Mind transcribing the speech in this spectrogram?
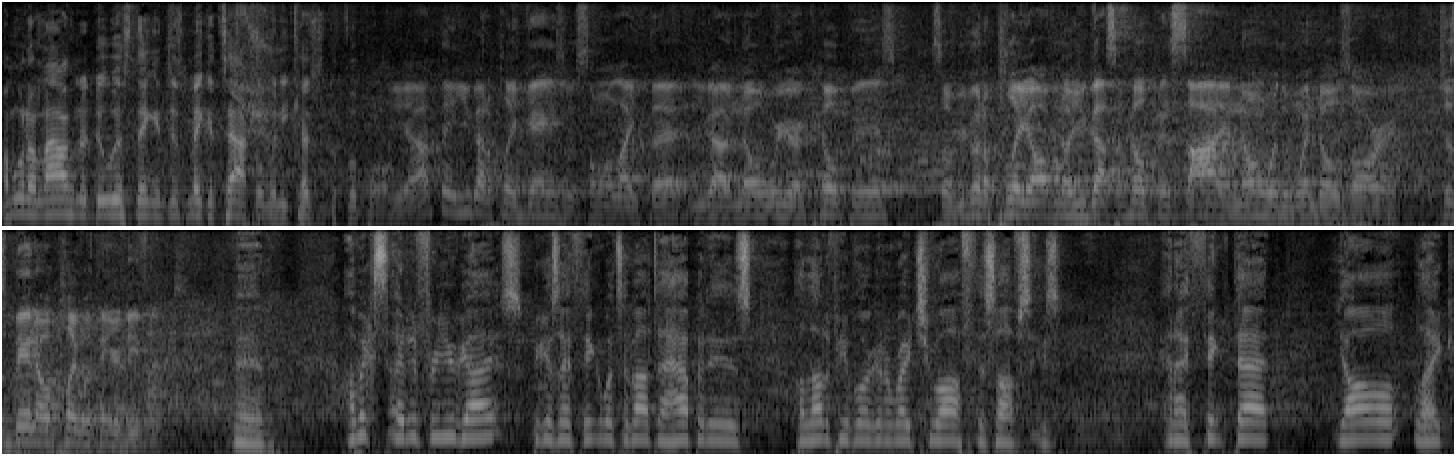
I'm going to allow him to do his thing and just make a tackle when he catches the football? Yeah, I think you got to play games with someone like that. You got to know where your help is. So if you're going to play off, you know you got some help inside and knowing where the windows are and just being able to play within your defense. Man, I'm excited for you guys because I think what's about to happen is a lot of people are going to write you off this offseason. And I think that y'all, like,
